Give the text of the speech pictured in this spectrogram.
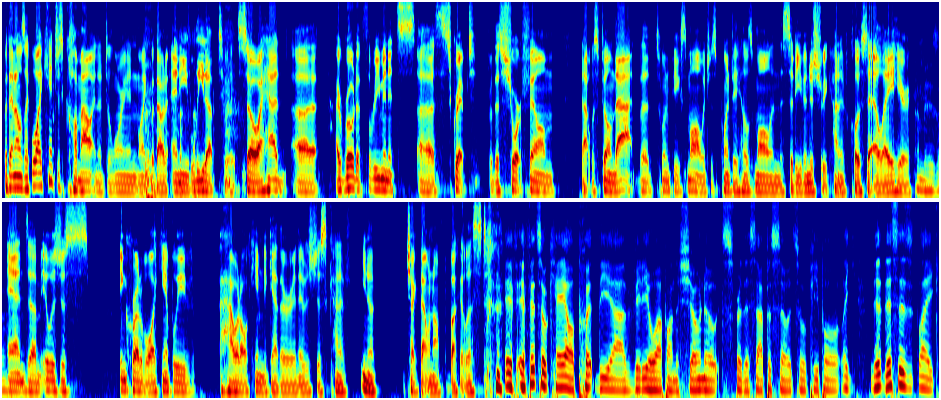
But then I was like, well, I can't just come out in a DeLorean like without any lead up to it. So I had uh, I wrote a three minutes uh, script for this short film that was filmed at the Twin Peaks Mall, which is Puente Hills Mall in the City of Industry, kind of close to LA here amazing. and um, it was just incredible. I can't believe how it all came together, and it was just kind of you know check that one off the bucket list. if if it's okay, I'll put the uh, video up on the show notes for this episode, so people like th- this is like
